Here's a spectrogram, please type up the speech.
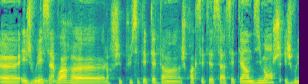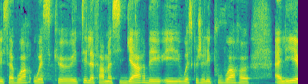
et je voulais savoir, alors je sais plus, c'était peut-être un, je crois que c'était ça, c'était un dimanche et je voulais savoir où est-ce que était la pharmacie de garde et, et où est-ce que j'allais pouvoir aller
